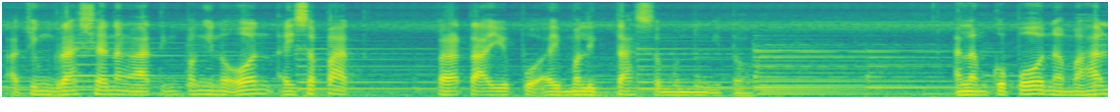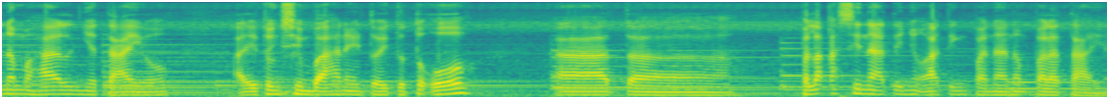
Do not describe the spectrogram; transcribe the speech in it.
At yung grasya ng ating Panginoon ay sapat para tayo po ay maligtas sa mundong ito. Alam ko po na mahal na mahal niya tayo at itong simbahan na ito ay totoo at ah, palakasin natin yung ating pananampalataya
